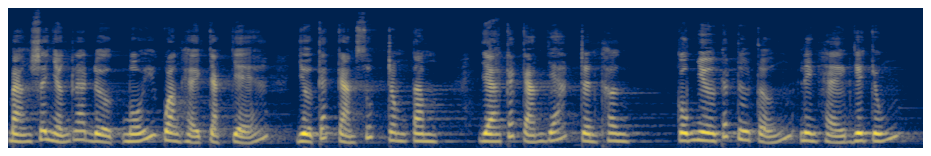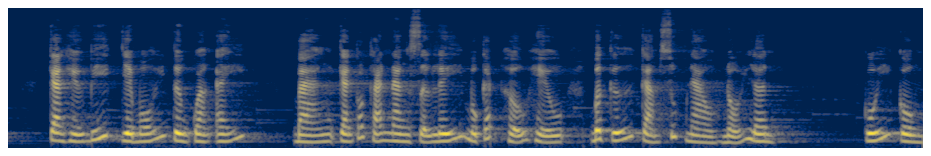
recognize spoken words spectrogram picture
bạn sẽ nhận ra được mối quan hệ chặt chẽ giữa các cảm xúc trong tâm và các cảm giác trên thân, cũng như các tư tưởng liên hệ với chúng. Càng hiểu biết về mối tương quan ấy, bạn càng có khả năng xử lý một cách hữu hiệu bất cứ cảm xúc nào nổi lên. Cuối cùng,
